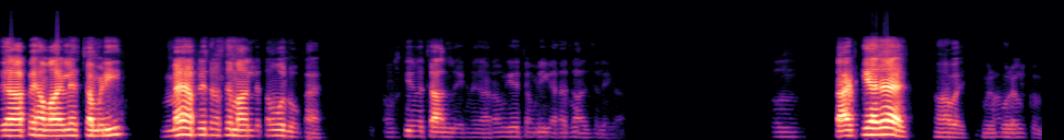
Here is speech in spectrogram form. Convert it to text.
तो यहाँ पे हमारे लिए चमड़ी मैं अपनी तरफ़ से मान लेता हूँ वो लोका है। उसकी मैं चाल देखने जा रहा हूँ ये चमड़ी कैसा चाल चलेगा। तो स्टार्ट किया जाए? हाँ भाई बिल्कुल। बिल्कुल।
